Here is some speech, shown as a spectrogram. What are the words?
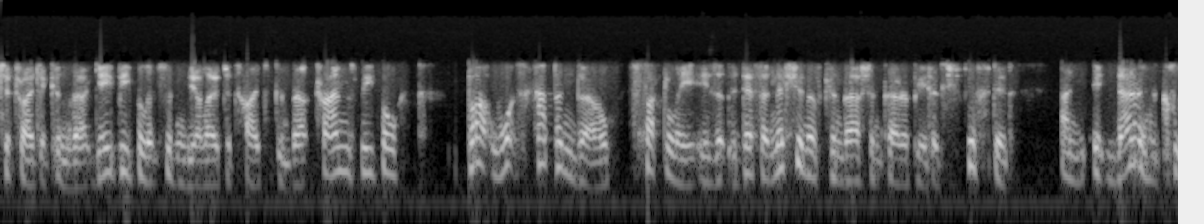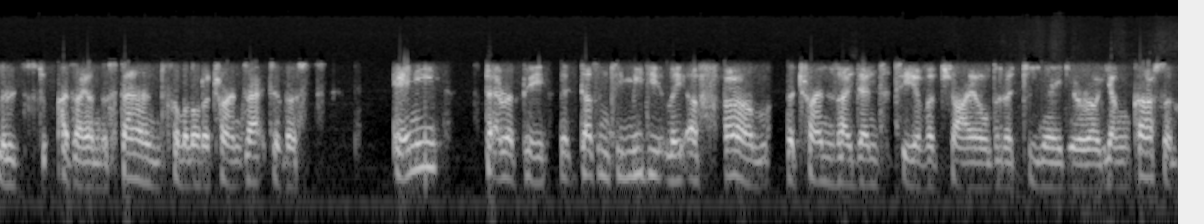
to try to convert gay people. It shouldn't be allowed to try to convert trans people. But what's happened, though, subtly, is that the definition of conversion therapy has shifted and it now includes, as I understand from a lot of trans activists, any therapy that doesn't immediately affirm the trans identity of a child or a teenager or a young person.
